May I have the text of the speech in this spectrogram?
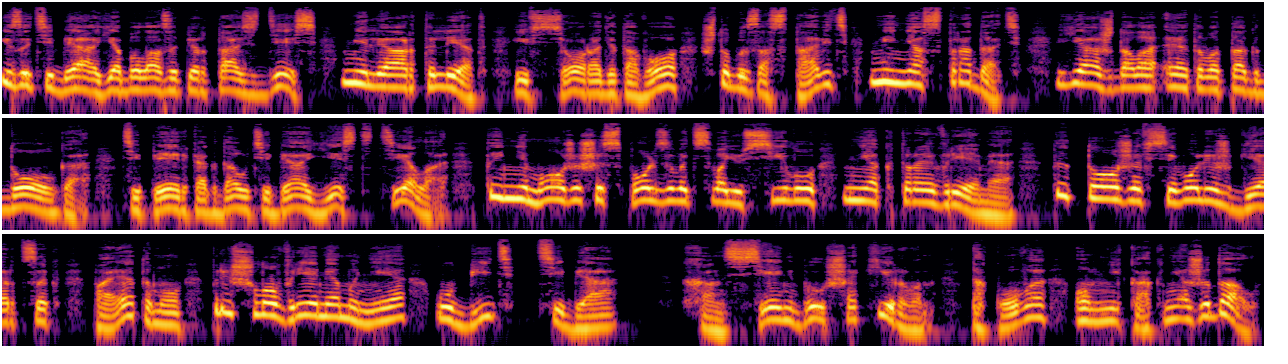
Из-за тебя я была заперта здесь миллиард лет, и все ради того, чтобы заставить меня страдать. Я ждала этого так долго. Теперь, когда у тебя есть тело, ты не можешь использовать свою силу некоторое время. Ты тоже всего лишь герцог, поэтому пришло время мне убить тебя. Хан Сень был шокирован. Такого он никак не ожидал.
